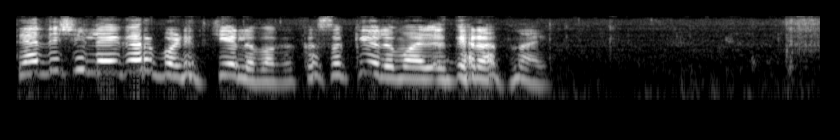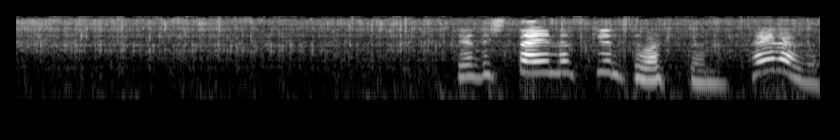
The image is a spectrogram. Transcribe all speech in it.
त्या दिवशी लय गडबडीत केलं बघा कसं केलं माझ्या घरात नाही. त्या दिवशी ताईनच केलं वाटतं. ना है ना ग.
